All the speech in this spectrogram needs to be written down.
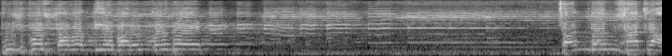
পুষ্পস্তবক দিয়ে বরণ করবে চন্দন সাঁতরা।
